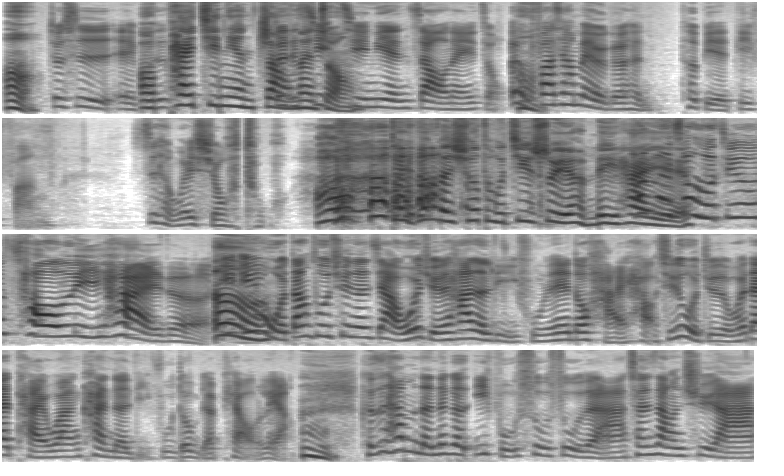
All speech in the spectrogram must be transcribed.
嗯，就是诶，哦，拍纪念照那种。纪念照那一种，哎、嗯，我发现他们有一个很特别的地方。是很会修图哦，对，他们的修图技术也很厉害耶，他们修图技术超厉害的。因、嗯、因为我当初去那家，我会觉得他的礼服那些都还好。其实我觉得我会在台湾看的礼服都比较漂亮，嗯。可是他们的那个衣服素素的啊，穿上去啊，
